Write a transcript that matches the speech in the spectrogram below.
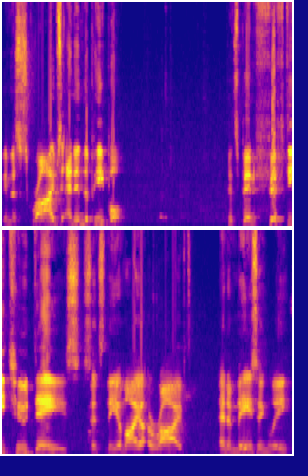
in the scribes and in the people. It's been 52 days since Nehemiah arrived, and amazingly,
